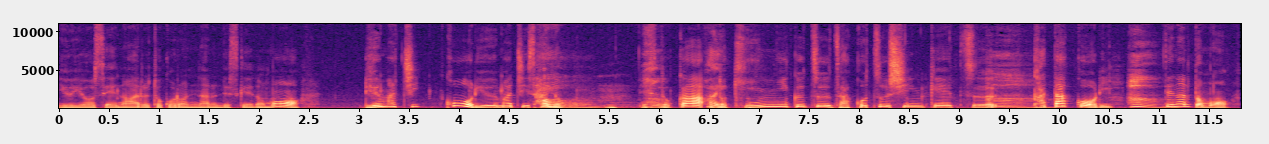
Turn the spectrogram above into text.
有用性のあるところになるんですけれどもリウマチ抗リウマチ作用、ですとか、はい、あと筋肉痛座骨神経痛肩こりってなるともう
